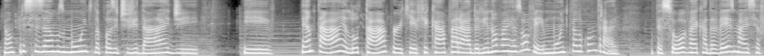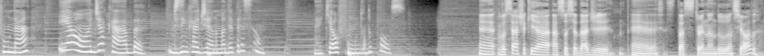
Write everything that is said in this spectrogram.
Então precisamos muito da positividade e tentar lutar, porque ficar parado ali não vai resolver, muito pelo contrário. A pessoa vai cada vez mais se afundar e é acaba desencadeando uma depressão, né, que é o fundo do poço. É, você acha que a, a sociedade é, está se tornando ansiosa?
